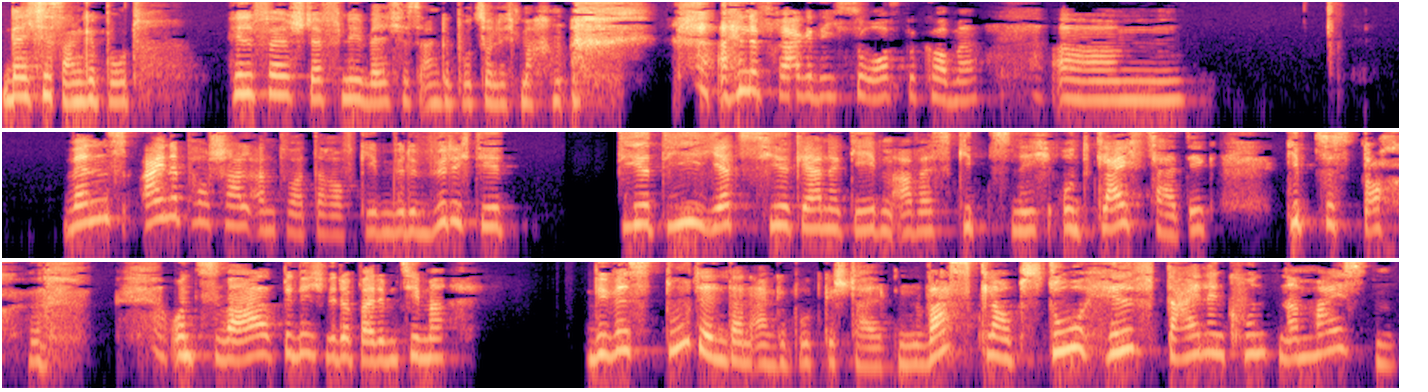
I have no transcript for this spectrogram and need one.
Welches Angebot? Hilfe, Stephanie, welches Angebot soll ich machen? Eine Frage, die ich so oft bekomme. Ähm, wenn es eine Pauschalantwort darauf geben würde, würde ich dir, dir die jetzt hier gerne geben, aber es gibt's nicht. Und gleichzeitig gibt es doch. Und zwar bin ich wieder bei dem Thema, wie willst du denn dein Angebot gestalten? Was glaubst du hilft deinen Kunden am meisten?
